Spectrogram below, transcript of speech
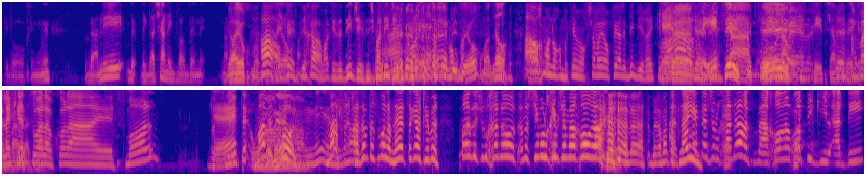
עשיתי לו חימומים, ואני, בגלל שאני כבר בן... גיא הוחמן. אה, אוקיי. סליחה, אמרתי, זה די.ג'יי, זה נשמע די.ג'יי. די.ג'יי הוחמן. לא, אה, הוחמן, הוחמן, כן, הוא עכשיו היה הופיע לביבי, ראיתי. כן, כן, כן. הפציץ הפציץ, שם, הפציץ. הוא הפציץ שם. כן. בביבי, אבל איך יצאו. עליו כל השמאל? כן. בטוויטר? מה זה שמאל? מה? עזוב את השמאל, המנהל הצגה שלי אומר, מה זה שולחנות? אנשים הולכים שם מאחורה. ברמת עזוב התנאים. את השולחנות, מאחורה מוטי גלעדי,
